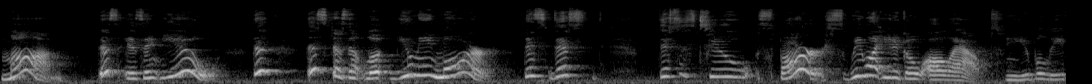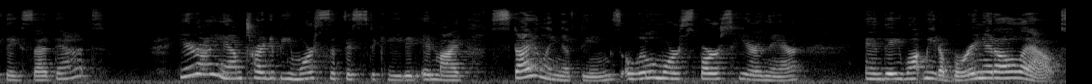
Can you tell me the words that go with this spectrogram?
Mom, this isn't you. This, this doesn't look, you need more. This, this, this is too sparse. We want you to go all out. Can you believe they said that? Here I am trying to be more sophisticated in my styling of things, a little more sparse here and there, and they want me to bring it all out.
